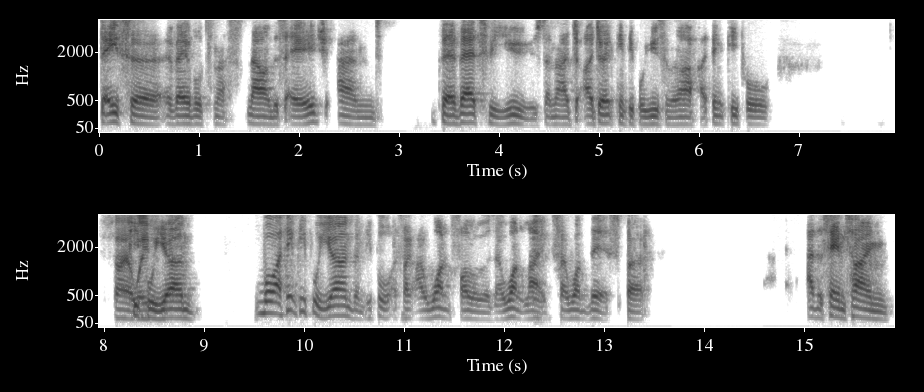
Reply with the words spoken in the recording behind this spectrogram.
data available to us now in this age, and they're there to be used. And I, I don't think people use them enough. I think people Shy people yearn. Well, I think people yearn them. People, it's like I want followers, I want likes, I want this, but at the same time,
